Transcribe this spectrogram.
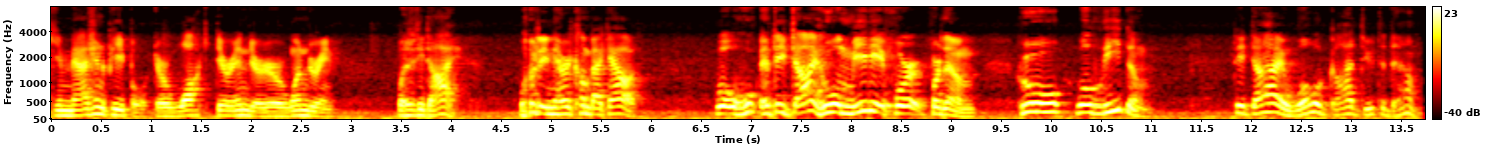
You imagine the people. They're walking, They're in there. They're wondering, what did he die? What if they never come back out? Well, who, if they die, who will mediate for, for them? Who will lead them? They die, what will God do to them?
